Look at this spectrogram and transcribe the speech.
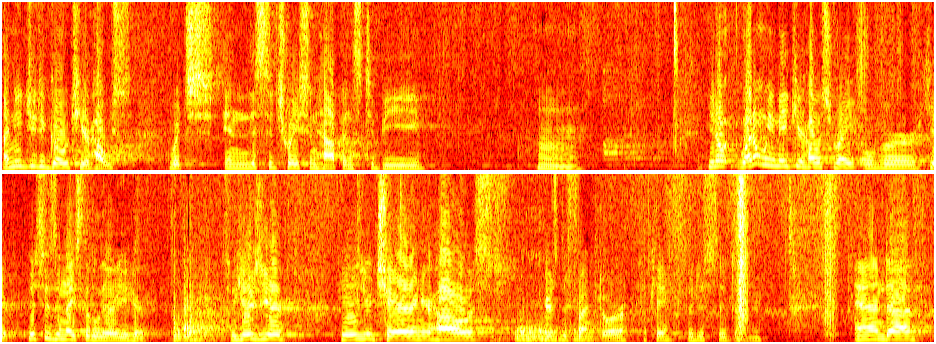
I need you to go to your house, which in this situation happens to be, hmm, you know, why don't we make your house right over here? This is a nice little area here. So here's your here's your chair in your house. Here's the front door. Okay, so just sit down there. And uh,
